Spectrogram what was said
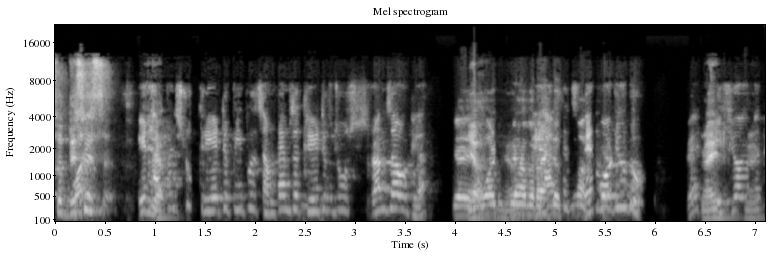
so this is it yeah. happens to creative people sometimes the creative juice runs out yeah yeah, yeah. Yeah, what yeah. you have a right happens, then what do you do right, Right, if you're right.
